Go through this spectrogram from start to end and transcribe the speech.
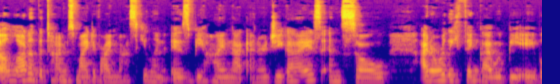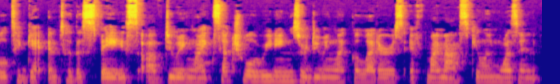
a lot of the times my divine masculine is behind that energy, guys. And so I don't really think I would be able to get into the space of doing like sexual readings or doing like the letters if my masculine wasn't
